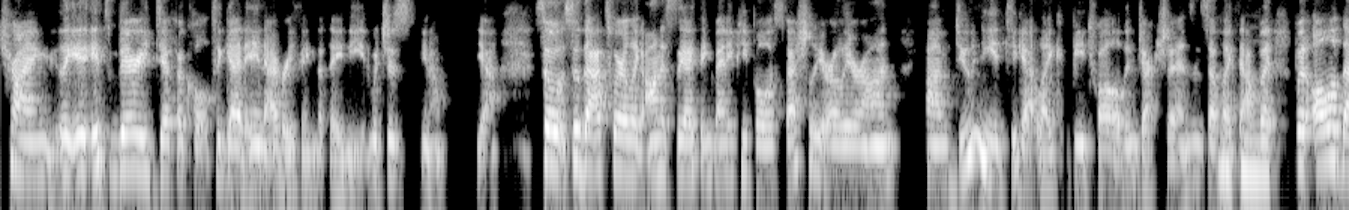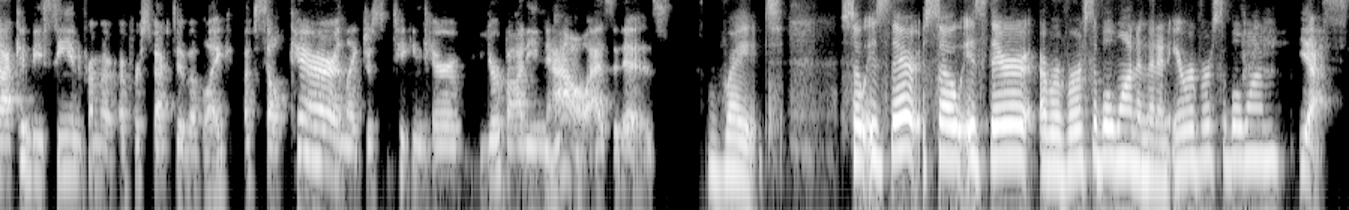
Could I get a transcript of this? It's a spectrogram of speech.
trying like it, it's very difficult to get in everything that they need, which is, you know, yeah. So so that's where like honestly I think many people especially earlier on um, do need to get like b12 injections and stuff mm-hmm. like that. Mm-hmm. but but all of that can be seen from a, a perspective of like of self-care and like just taking care of your body now as it is. Right. So is there so is there a reversible one and then an irreversible one? Yes.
